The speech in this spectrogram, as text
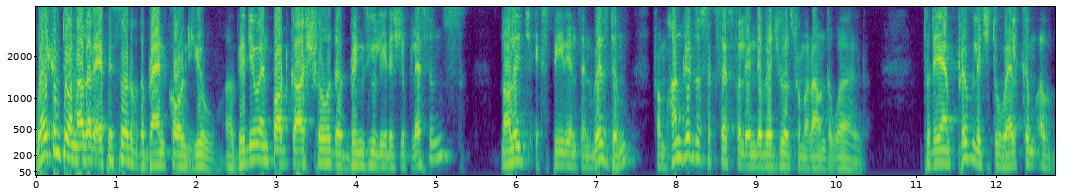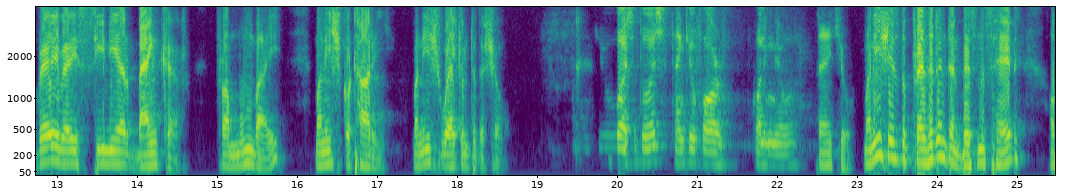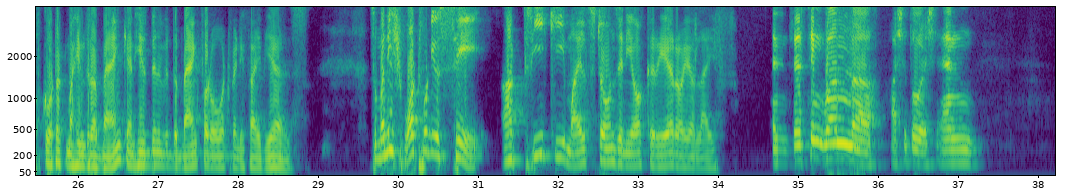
Welcome to another episode of The Brand Called You, a video and podcast show that brings you leadership lessons, knowledge, experience, and wisdom from hundreds of successful individuals from around the world. Today, I'm privileged to welcome a very, very senior banker from Mumbai, Manish Kothari. Manish, welcome to the show. Thank you, Ashutosh. Thank you for calling me over. Thank you. Manish is the president and business head of Kotak Mahindra Bank, and he's been with the bank for over 25 years. So, Manish, what would you say are three key milestones in your career or your life? An interesting one, uh, Ashutosh. And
